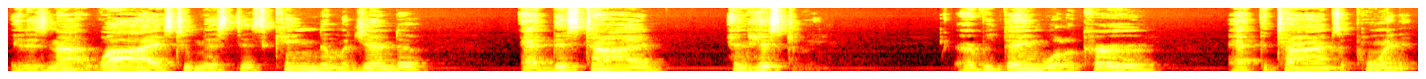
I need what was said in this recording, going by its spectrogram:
it is not wise to miss this kingdom agenda at this time in history. Everything will occur at the times appointed.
